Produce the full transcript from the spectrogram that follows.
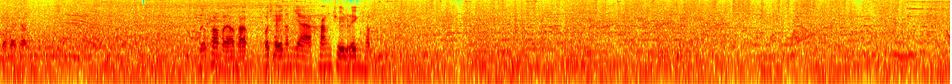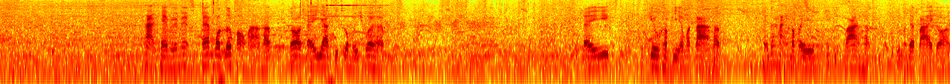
ส่งไปครับเริ่มเข้ามาแล้วครับ ก็ใช้น้ำยาข้างช่วยเร่งครับ หารแคร์แม่แม่มดเริ่มออกมาครับ ก็ใช้ยาพิษลงไปช่วยครับ ใช้สกิลคัมภีร์อมตะครับ ให้ทหารเข้าไปให้ถึงบ้านครับเดี๋ยวมันจะตายก่อน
